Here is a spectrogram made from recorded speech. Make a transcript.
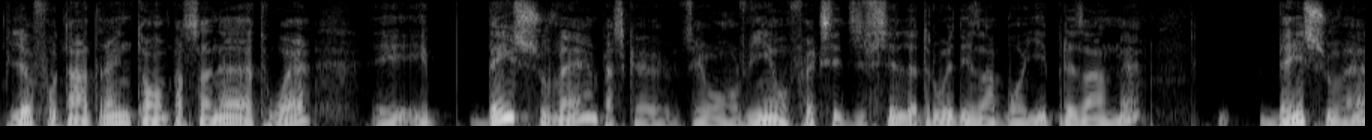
Puis là, il faut t'entraîner ton personnel à toi. Et, bien souvent, parce que on revient au fait que c'est difficile de trouver des employés présentement, bien souvent,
